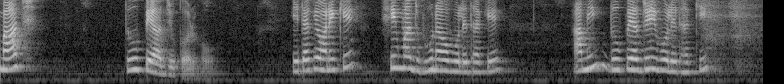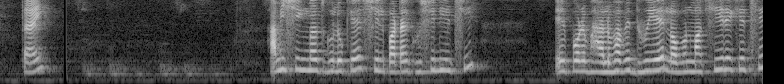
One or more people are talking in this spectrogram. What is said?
মাছ দু পেঁয়াজু করব। এটাকে অনেকে শিং মাছ ভুনাও বলে থাকে। আমি দু পেঁয়াজুই বলে থাকি। তাই আমি শিং মাছগুলোকে শিলপাটায় ঘষে নিয়েছি। এরপরে ভালোভাবে ধুয়ে লবণ মাখিয়ে রেখেছি।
